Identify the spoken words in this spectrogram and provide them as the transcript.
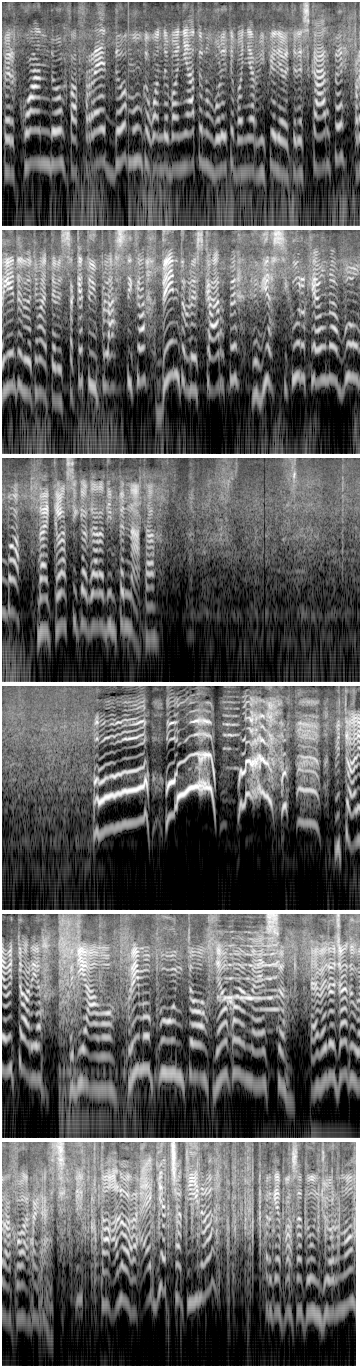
per quando fa freddo. Comunque quando è bagnato non volete bagnarvi i piedi, avete le scarpe. Praticamente dovete mettere il sacchetto di plastica dentro le scarpe e vi assicuro che è una bomba. Dai, classica gara di impennata. Oh! Oh! Ah! Vittoria, vittoria. Vediamo, primo punto. Vediamo come è messo. Eh, vedo già dura qua, ragazzi. No, allora, è ghiacciatina perché è passato un giorno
